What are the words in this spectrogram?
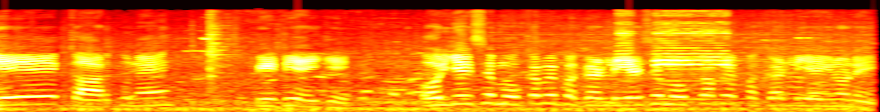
ये कारकुन है पीटीआई की और ये इसे मौके पे पकड़ लिया इसे मौका पे पकड़ लिया इन्होंने।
